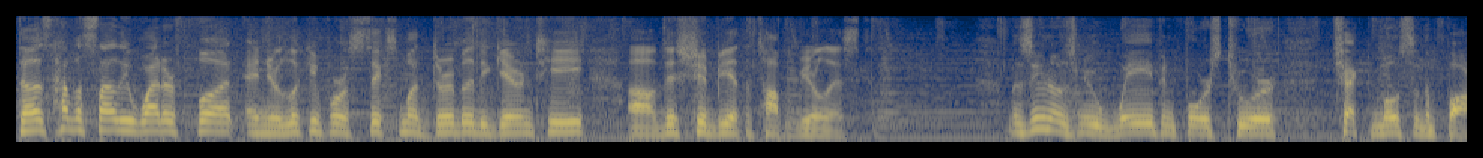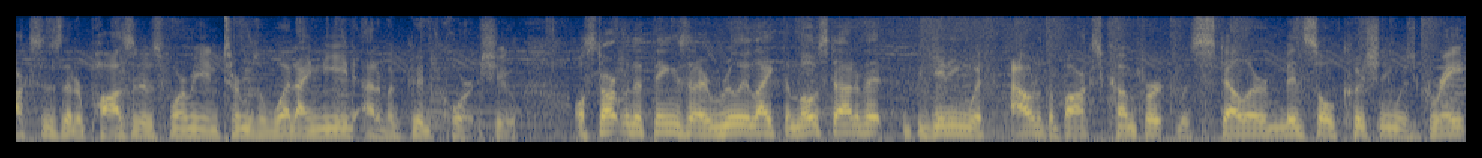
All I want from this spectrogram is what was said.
does have a slightly wider foot and you're looking for a six month durability guarantee, uh, this should be at the top of your list. Mizuno's new Wave Enforce Tour checked most of the boxes that are positives for me in terms of what I need out of a good court shoe. I'll start with the things that I really like the most out of it, beginning with out-of-the-box comfort was stellar, midsole cushioning was great,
